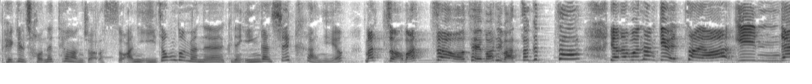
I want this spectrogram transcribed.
100일 전에 태어난 줄 알았어. 아니, 이 정도면은 그냥 인간 실크 아니에요? 맞죠? 맞죠? 제 말이 맞죠? 그쵸? 여러분 함께 외쳐요. 인간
